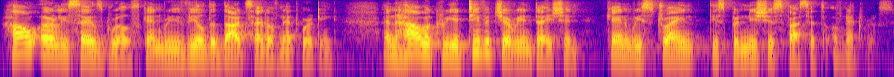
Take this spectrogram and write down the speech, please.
how early sales growth can reveal the dark side of networking and how a creativity orientation can restrain this pernicious facet of networks.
